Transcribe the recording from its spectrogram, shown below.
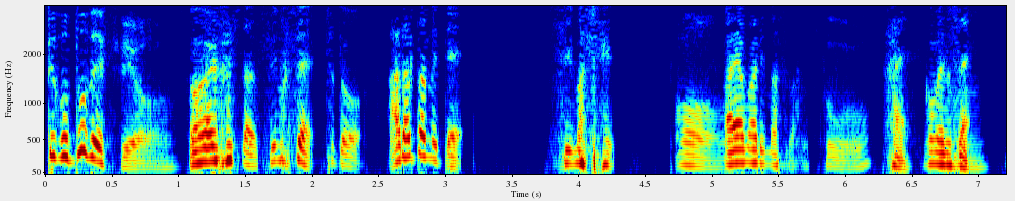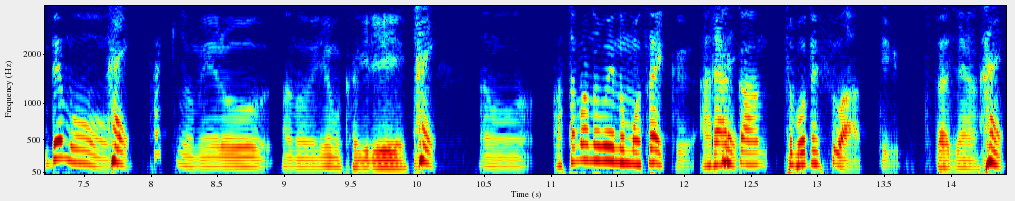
てことですよ。わかりました。すいません。ちょっと、改めて、すいません。うん。謝りますわ。そう？はい。ごめんなさい。うんでも、はいさっきのメールをあの読む限り、はい。あの、頭の上のモザイク、あれあかん、ツボですわって言ってたじゃん。はい。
